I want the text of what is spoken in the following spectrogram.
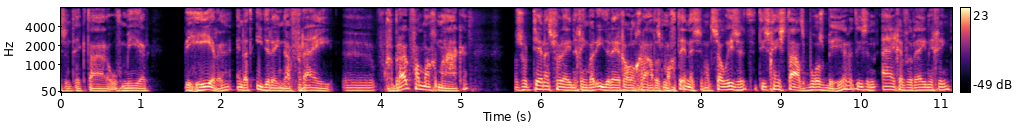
100.000 hectare of meer beheren. En dat iedereen daar vrij eh, gebruik van mag maken. Een soort tennisvereniging waar iedereen gewoon gratis mag tennissen. Want zo is het. Het is geen staatsbosbeheer. Het is een eigen vereniging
